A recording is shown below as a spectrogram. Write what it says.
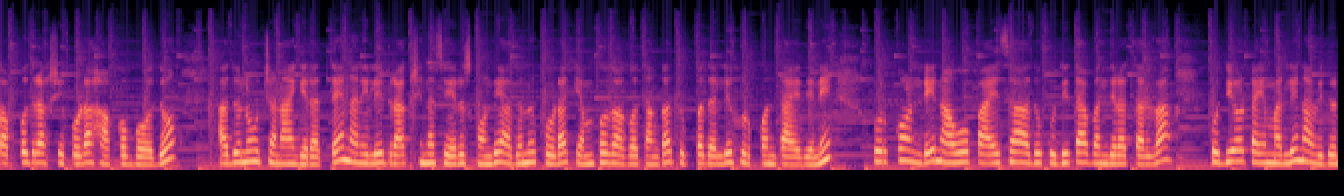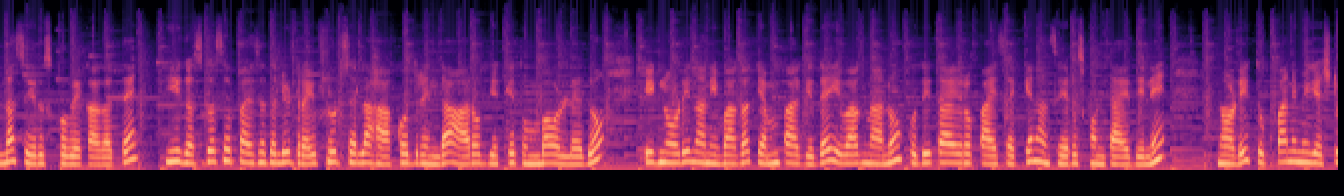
ಕಪ್ಪು ದ್ರಾಕ್ಷಿ ಕೂಡ ಹಾಕೋಬಹುದು ಅದೂ ಚೆನ್ನಾಗಿರುತ್ತೆ. ನಾನಿಲ್ಲಿ ದ್ರಾಕ್ಷಿನ ಸೇರಿಸ್ಕೊಂಡು ಅದನ್ನು ಕೂಡ ಕೆಂಪಗಾಗೋ ತನಕ ತುಪ್ಪದಲ್ಲಿ ಹುರ್ಕೊತಾ ಇದ್ದೀನಿ. ಹುರ್ಕೊಂಡು ನಾವು ಪಾಯಸ ಅದು ಕುದೀತಾ ಬಂದಿರತ್ತಲ್ವ, ಕುದಿಯೋ ಟೈಮಲ್ಲಿ ನಾವು ಇದನ್ನು ಸೇರಿಸ್ಕೋಬೇಕಾಗತ್ತೆ. ಈ ಗಸಗಸೆ ಪಾಯಸದಲ್ಲಿ ಡ್ರೈ ಫ್ರೂಟ್ಸ್ ಎಲ್ಲ ಹಾಕೋದ್ರಿಂದ ಆರೋಗ್ಯಕ್ಕೆ ತುಂಬ ಒಳ್ಳೆಯದು ಈಗ ನೋಡಿ ನಾನು ಇವಾಗ ಕೆಂಪಾಗಿದೆ. ಇವಾಗ ನಾನು ಕುದೀತಾ ಇರೋ ಪಾಯಸಕ್ಕೆ ನಾನು ಸೇರಿಸ್ಕೊತಾ ಇದ್ದೀನಿ. ನೋಡಿ ತುಪ್ಪ ನಿಮಗೆ ಎಷ್ಟು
